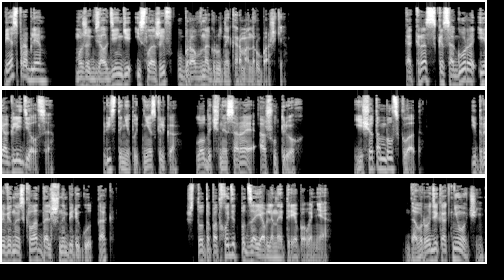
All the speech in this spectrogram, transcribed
«Без проблем». Мужик взял деньги и, сложив, убрал в нагрудный карман рубашки. Как раз с Косогора и огляделся. Пристани тут несколько, лодочные сараи аж у трех. Еще там был склад, и дровяной склад дальше на берегу, так? Что-то подходит под заявленные требования? Да вроде как не очень.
